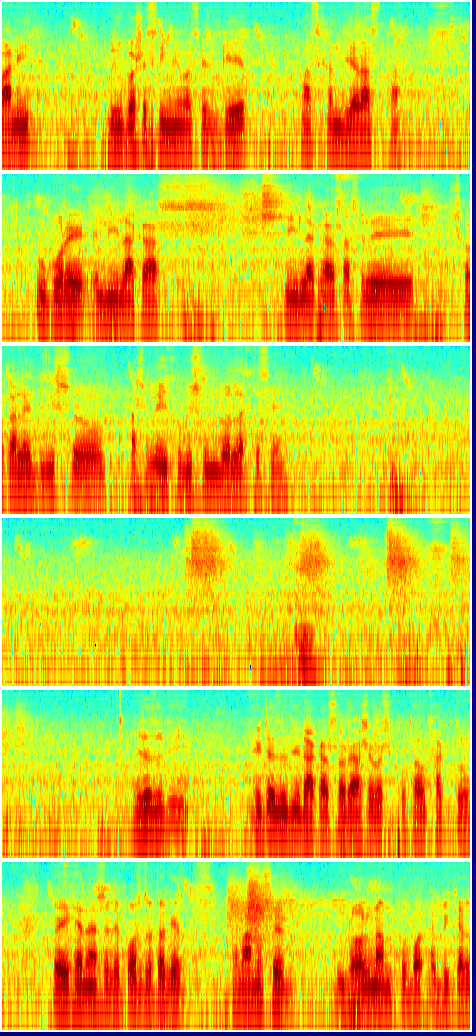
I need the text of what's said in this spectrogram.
পানি, দুই পাশে চিংড়ি মাছের গেট, মাঝখান দিয়ে রাস্তা। উপরে নীল আকাশ। নীল আকাশ আসলে সকালের দৃশ্য আসলেই খুবই সুন্দর লাগতেছে। এটা যদি এটা যদি ঢাকার শহরে আশেপাশে কোথাও থাকতো, তো এখানে আসলে পর্যটকের মানুষের ঢল নামতো বিকাল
